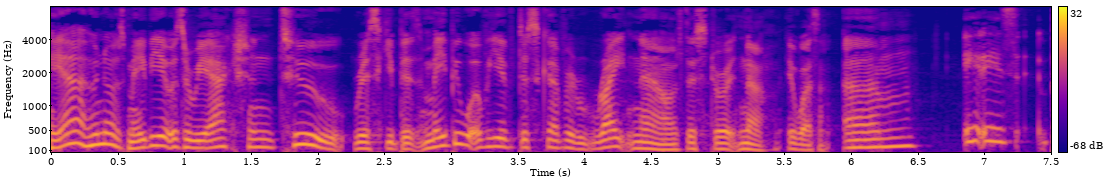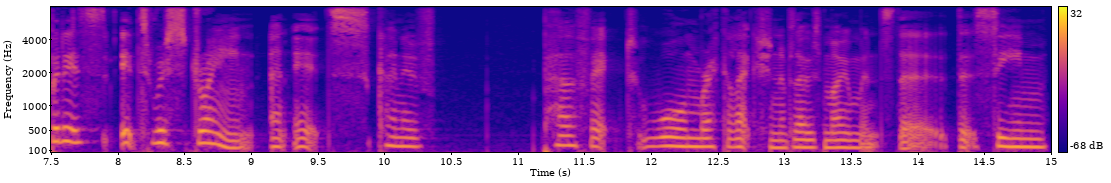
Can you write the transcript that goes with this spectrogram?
yeah, who knows? Maybe it was a reaction to risky business. Maybe what we have discovered right now is this story. No, it wasn't. Um, It is, but it's it's restraint and it's kind of perfect, warm recollection of those moments that that seem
